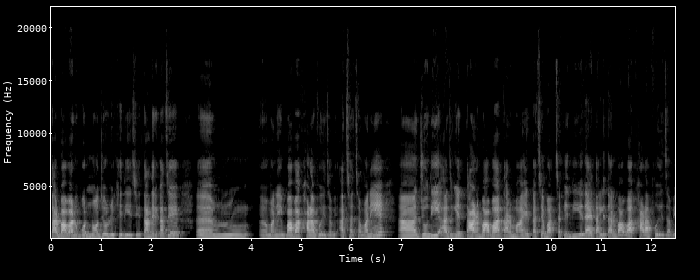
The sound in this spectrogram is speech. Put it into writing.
তার বাবার উপর নজর রেখে দিয়েছে। তাদের কাছে মানে বাবা খারাপ হয়ে যাবে। আচ্ছা আচ্ছা মানে যদি আজকে তার বাবা তার মায়ের কাছে বাচ্চাকে দিয়ে দেয়, তাহলে তার বাবা খারাপ হয়ে যাবে।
